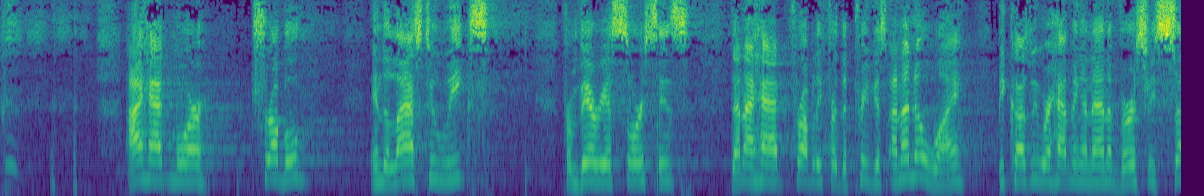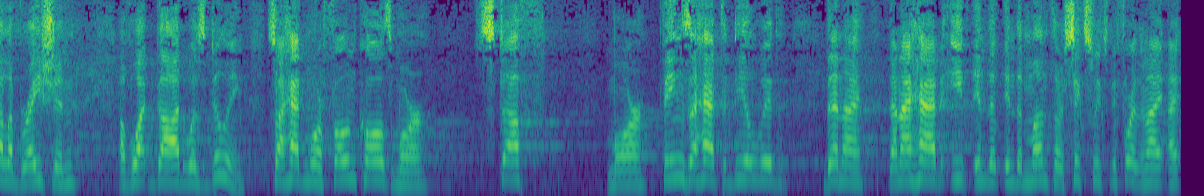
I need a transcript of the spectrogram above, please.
I had more trouble in the last two weeks from various sources than I had probably for the previous, and I know why. Because we were having an anniversary celebration of what God was doing. So I had more phone calls, more stuff, more things I had to deal with than I, than I had in the, in the month or six weeks before. And I, I,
